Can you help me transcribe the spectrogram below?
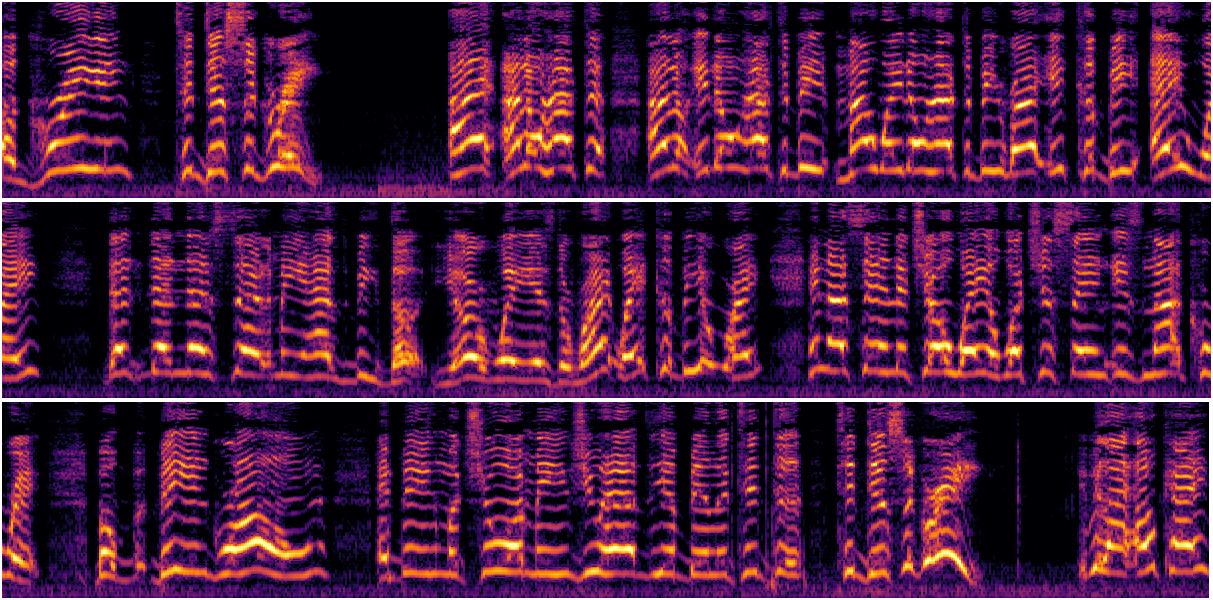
Agreeing to disagree. I I don't have to I don't it don't have to be my way don't have to be right. It could be a way. That doesn't necessarily mean it has to be the your way is the right way. It could be a way. And not saying that your way or what you're saying is not correct. But being grown and being mature means you have the ability to, to disagree. You'd be like, okay,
